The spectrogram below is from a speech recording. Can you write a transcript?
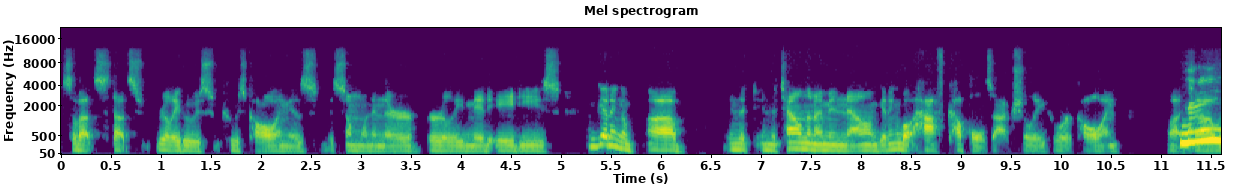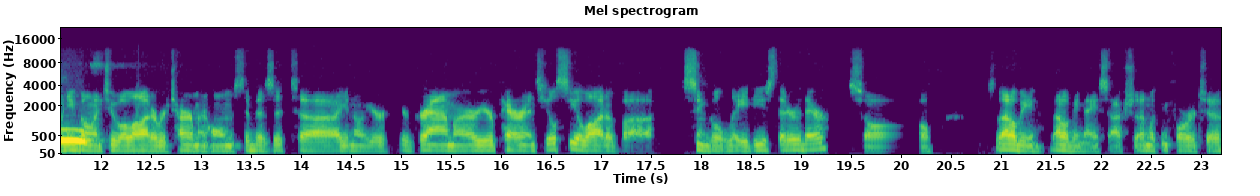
so that's that's really who's who's calling is, is someone in their early mid 80s. I'm getting a uh, in the in the town that I'm in now. I'm getting about half couples actually who are calling. But Nice. uh, when you go into a lot of retirement homes to visit, uh, you know, your your grandma or your parents, you'll see a lot of uh, single ladies that are there. So so that'll be that'll be nice. Actually, I'm looking forward to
